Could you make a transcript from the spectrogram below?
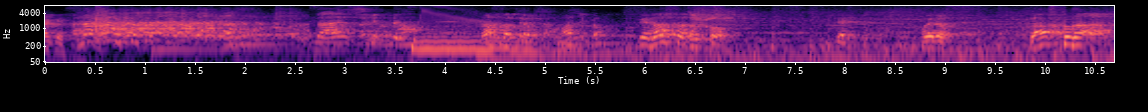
ストライクです。三振ですラストは違いましたマジか。でラストはちょっと。お願いします。ラストだ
